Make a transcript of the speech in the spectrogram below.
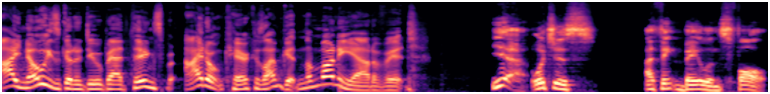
I know he's gonna do bad things, but I don't care because I'm getting the money out of it. Yeah, which is I think Baylan's fault.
